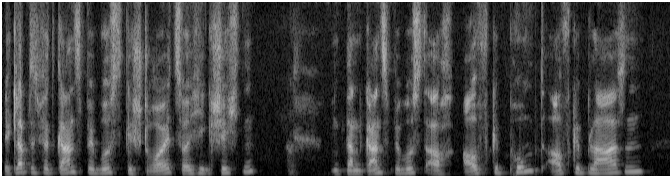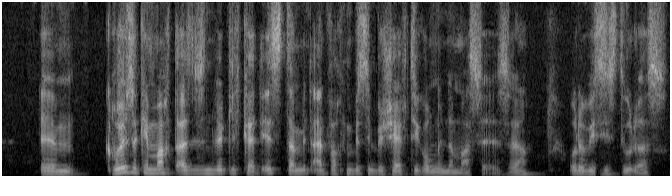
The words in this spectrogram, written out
Ich glaube, das wird ganz bewusst gestreut, solche Geschichten, und dann ganz bewusst auch aufgepumpt, aufgeblasen, ähm, größer gemacht, als es in Wirklichkeit ist, damit einfach ein bisschen Beschäftigung in der Masse ist. Ja. Oder wie siehst du das?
